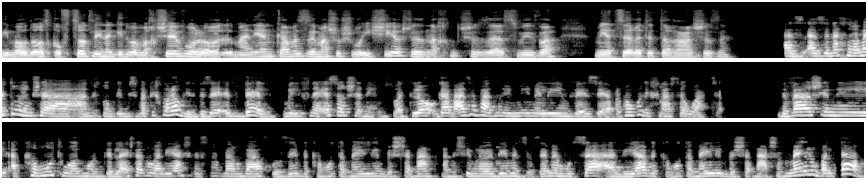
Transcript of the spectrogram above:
אם ההודעות קופצות לי נגיד במחשב או לא, זה מעניין כמה זה משהו שהוא אישי, או שזה הסביבה מייצרת את הרעש הזה. אז, אז אנחנו באמת רואים שאנחנו עובדים בסביבה טכנולוגית, וזה הבדל מלפני עשר שנים, זאת אומרת, לא, גם אז עבדנו עם אימיילים וזה, אבל קודם כל נכנס הוואטסאפ. דבר שני, הכמות מאוד מאוד גדלה, יש לנו עלייה של 24 אחוזים בכמות המיילים בשנה, אנשים לא יודעים את זה, זה ממוצע העלייה בכמות המיילים בשנה. עכשיו, מייל הוא בלת"ם,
